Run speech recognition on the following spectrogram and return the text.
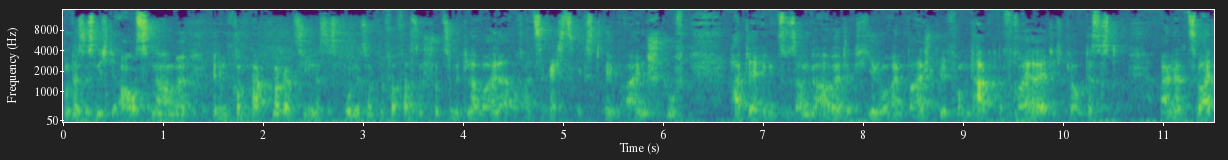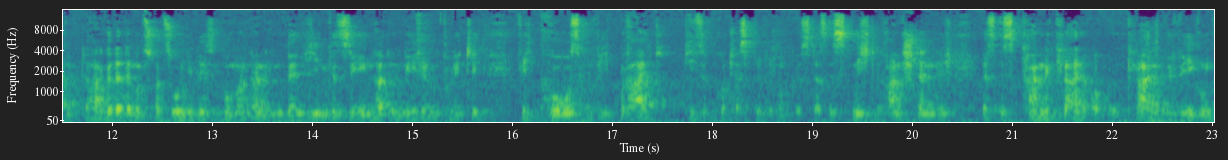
Und das ist nicht die Ausnahme. Mit dem Kompaktmagazin, das das Bundesamt für Verfassungsschutz mittlerweile auch als rechtsextrem einstuft, hat er eng zusammengearbeitet. Hier nur ein Beispiel vom Tag der Freiheit. Ich glaube, das ist einer der zweiten Tage der Demonstration gewesen, wo man dann in Berlin gesehen hat, in Medien und Politik, wie groß und wie breit diese Protestbewegung ist. Das ist nicht randständig, es ist keine kleine, kleine Bewegung,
